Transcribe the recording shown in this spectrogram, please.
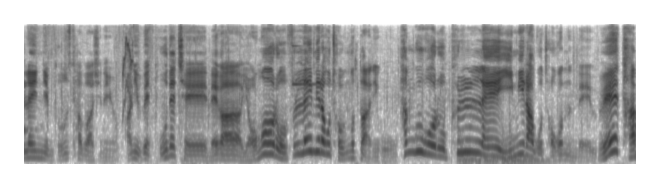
플레임님 Don't Starve 하시네요 아니 왜 도대체 내가 영어로 플레임이라고 적은 것도 아니고 한국어로 플레임이라고 적었는데 왜 다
